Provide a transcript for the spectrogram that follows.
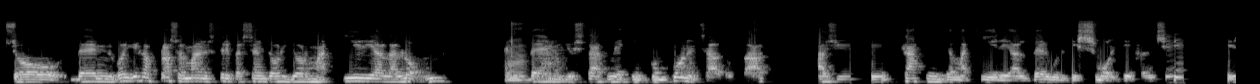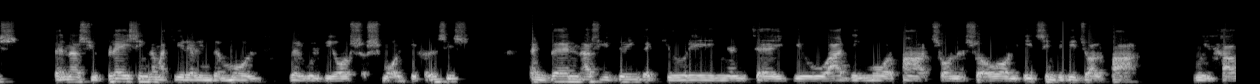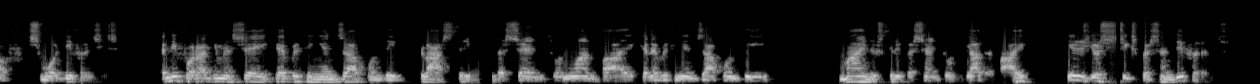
So then, when you have plus or minus minus three percent on your material alone, and then you start making components out of that, as you cutting the material, there will be small differences. Then as you're placing the material in the mold, there will be also small differences. And then as you're doing the curing and uh, you adding more parts on and so on, each individual part will have small differences. And if for argument's sake, everything ends up on the plus 3% on one bike and everything ends up on the minus 3% on the other bike, here's your 6% difference.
